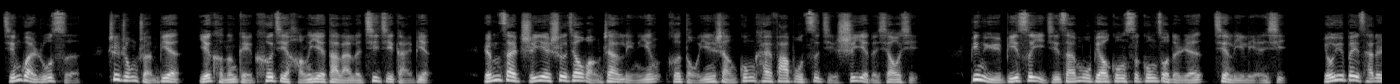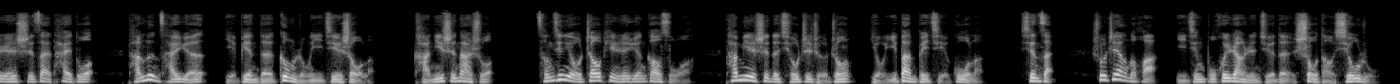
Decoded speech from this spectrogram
尽管如此，这种转变也可能给科技行业带来了积极改变。人们在职业社交网站领英和抖音上公开发布自己失业的消息，并与彼此以及在目标公司工作的人建立联系。由于被裁的人实在太多，谈论裁员也变得更容易接受了。卡尼什纳说：“曾经有招聘人员告诉我。”他面试的求职者中有一半被解雇了。现在说这样的话，已经不会让人觉得受到羞辱。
